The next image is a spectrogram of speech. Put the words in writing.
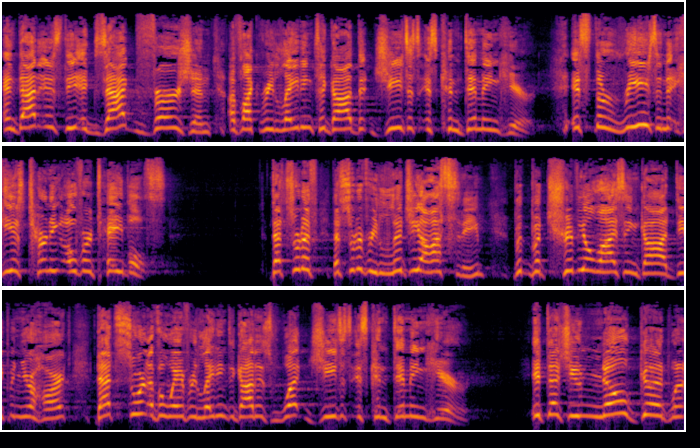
And that is the exact version of like relating to God that Jesus is condemning here. It's the reason that he is turning over tables. That sort of, that sort of religiosity, but, but trivializing God deep in your heart, that sort of a way of relating to God is what Jesus is condemning here. It does you no good when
